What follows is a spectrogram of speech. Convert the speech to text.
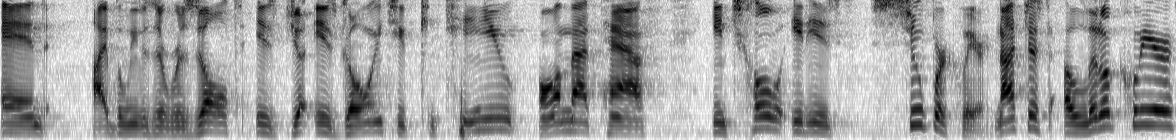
And I believe as a result is, ju- is going to continue on that path until it is super clear, not just a little clear,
